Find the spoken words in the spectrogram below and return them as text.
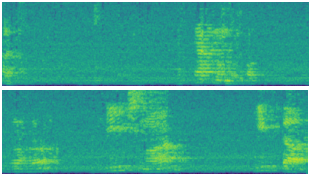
আচ্ছা এক নম্বর হলো বি সমান ই প্লাস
